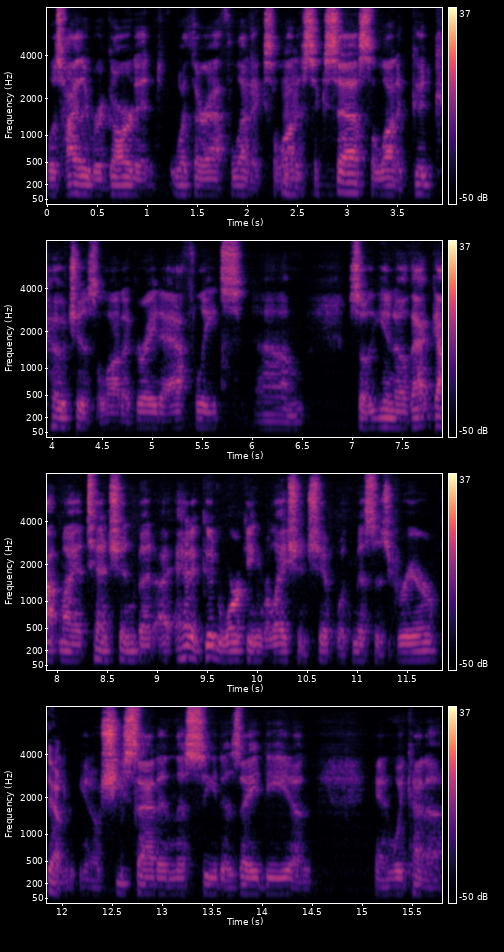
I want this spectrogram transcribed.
was highly regarded with their athletics. A lot mm-hmm. of success, a lot of good coaches, a lot of great athletes. Um, so you know that got my attention. But I had a good working relationship with Mrs. Greer. Yeah. You know, she sat in this seat as AD, and and we kind of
